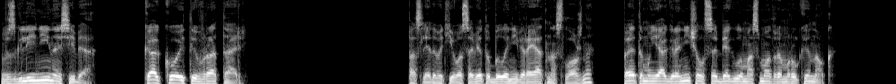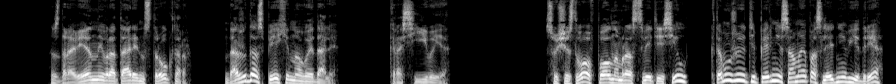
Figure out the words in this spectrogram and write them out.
взгляни на себя. Какой ты вратарь! Последовать его совету было невероятно сложно, поэтому я ограничился беглым осмотром рук и ног. Здоровенный вратарь-инструктор. Даже доспехи новые дали. Красивые. Существо в полном расцвете сил, к тому же теперь не самое последнее в ядре.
